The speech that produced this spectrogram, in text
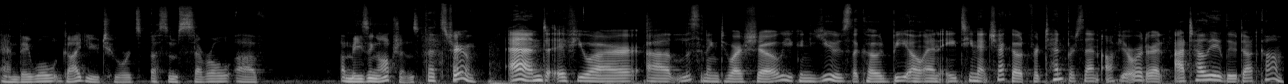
and they will guide you towards uh, some several uh, amazing options. That's true. And if you are uh, listening to our show, you can use the code BON18 at checkout for 10% off your order at atelierlou.com.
